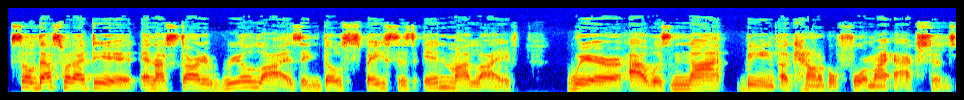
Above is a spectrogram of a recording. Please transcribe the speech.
So that's what I did. And I started realizing those spaces in my life where I was not being accountable for my actions.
